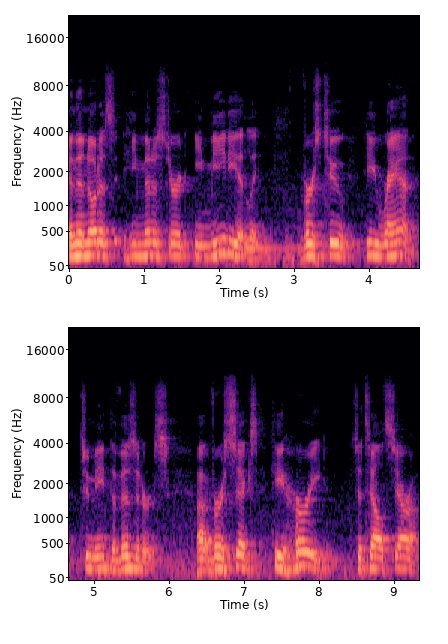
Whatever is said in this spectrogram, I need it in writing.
And then notice he ministered immediately. Verse 2, he ran to meet the visitors. Uh, verse 6, he hurried to tell Sarah.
